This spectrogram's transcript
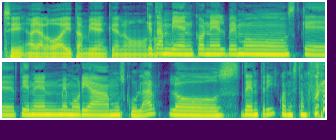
Sí, hay algo ahí también que no... Que no- también con él vemos que tienen memoria muscular los Dentri cuando están fuera.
